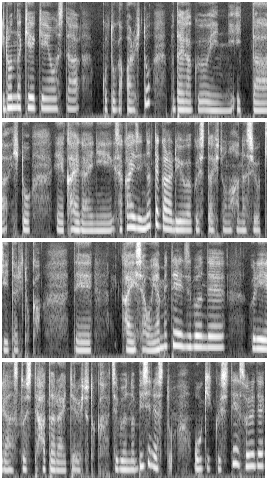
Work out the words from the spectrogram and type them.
いろんな経験をしたことがある人大学院に行った人、え、海外に社会人になってから留学した人の話を聞いたりとかで会社を辞めて自分でフリーランスとして働いてる人とか自分のビジネスと大きくしてそれで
